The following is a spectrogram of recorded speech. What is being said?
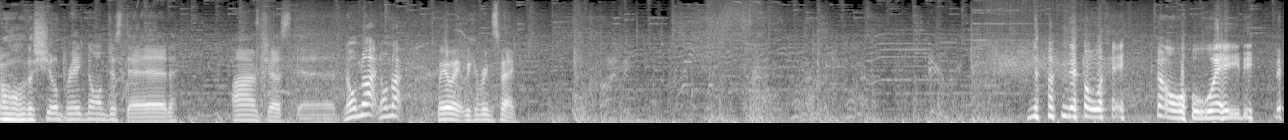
Oh, the shield break. No, I'm just dead. I'm just dead. No, I'm not. No, I'm not. Wait, wait. We can bring this back. No, no way. No way, dude.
